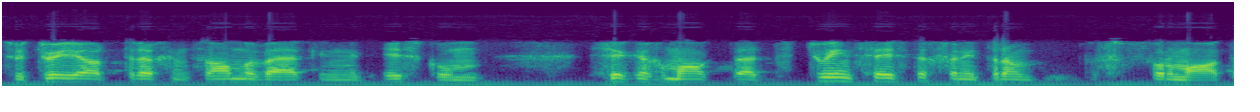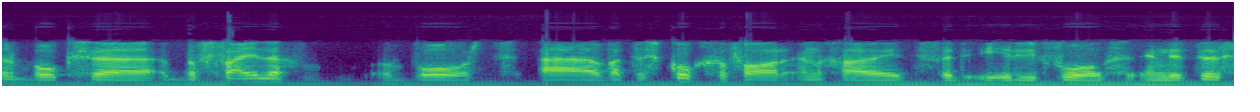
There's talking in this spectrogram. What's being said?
so 2 jaar terug in samewerking met Eskom seker gemaak dat 62 van die transformatorbokse beveilig word uh wat 'n skokgevaar ingehou het vir hierdie voëls en dit is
